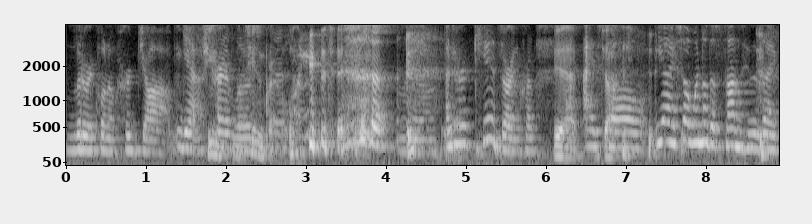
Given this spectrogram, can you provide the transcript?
literally quote unquote her job. yeah She's, her load, she's yeah. incredible. And her kids are incredible. Yeah, I, I Josh. saw yeah, I saw one of the sons who was like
